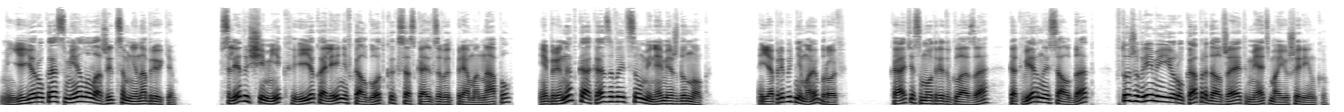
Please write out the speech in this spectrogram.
Ее рука смело ложится мне на брюки. В следующий миг ее колени в колготках соскальзывают прямо на пол, и брюнетка оказывается у меня между ног. Я приподнимаю бровь. Катя смотрит в глаза, как верный солдат, в то же время ее рука продолжает мять мою ширинку.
